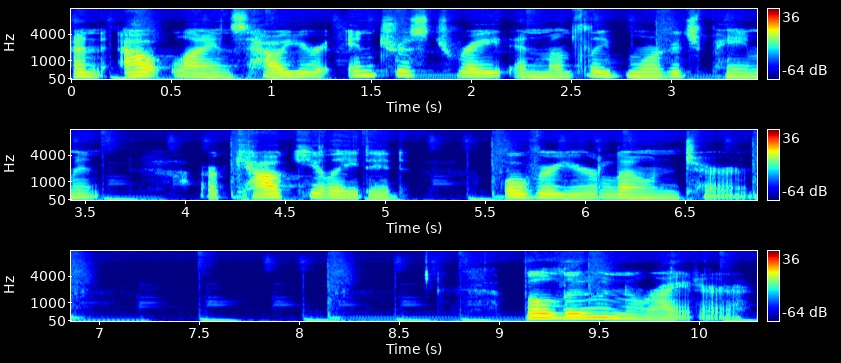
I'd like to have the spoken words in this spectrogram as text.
and outlines how your interest rate and monthly mortgage payment are calculated over your loan term. Balloon rider.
